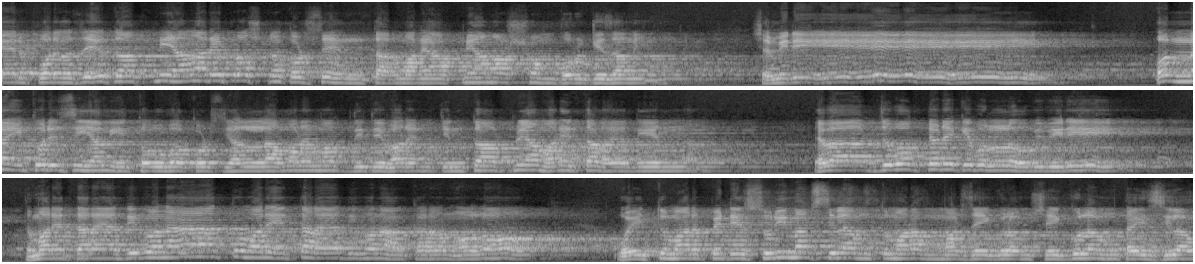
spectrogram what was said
এরপরেও যেহেতু আপনি আমারে প্রশ্ন করছেন, তার মানে আপনি আমার সম্পর্কে জানেন। স্বামী রে, অন্যায় করেছি, আমি তৌবা করছি। আল্লাহ আমারে মাপ দিতে পারেন, কিন্তু আপনি আমারে তাড়াইয়া দিয়েন না। এবার যুবকটা রেখে বলল, বিবি রে, তোমারে তাড়াইয়া দিব না, তোমারে তাড়াইয়া দিব না, কারণ হলো ওই তোমার পেটে ছুরি মারছিলাম, তোমার আম্মার যেই গোলাম, সেই গোলামটাই ছিলাম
